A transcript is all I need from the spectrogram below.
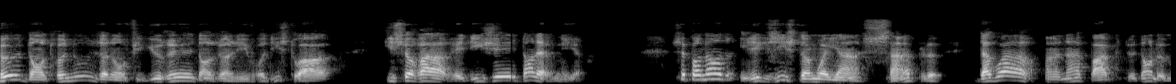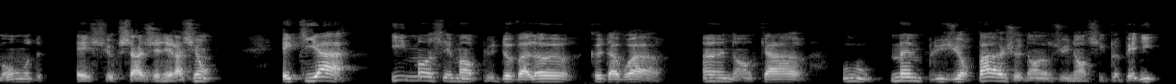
Peu d'entre nous allons figurer dans un livre d'histoire qui sera rédigé dans l'avenir. Cependant, il existe un moyen simple d'avoir un impact dans le monde et sur sa génération, et qui a immensément plus de valeur que d'avoir un encart ou même plusieurs pages dans une encyclopédie.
